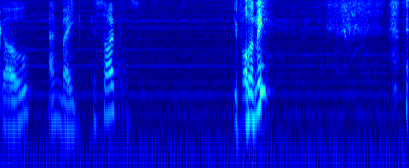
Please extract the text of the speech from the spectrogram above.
Go and make disciples. Do you follow me?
